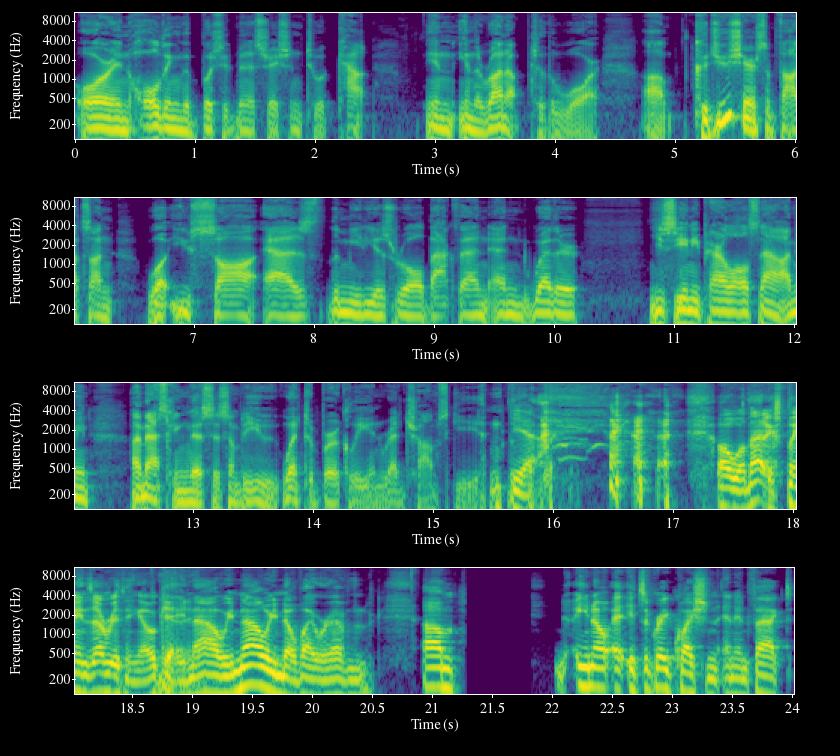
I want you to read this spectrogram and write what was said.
or in holding the Bush administration to account in in the run up to the war. Um, could you share some thoughts on what you saw as the media's role back then, and whether you see any parallels now? I mean, I'm asking this as somebody who went to Berkeley and read Chomsky. yeah. oh well, that explains everything. Okay, yeah, now we now we know why we're having. Um, you know, it's a great question, and in fact,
